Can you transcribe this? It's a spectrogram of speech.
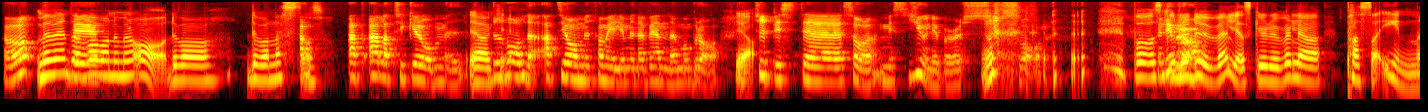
Ja, Men vänta, det- vad var nummer A? Det var, det var nästan... Att, att alla tycker om mig. Ja, Du okej. valde att jag, min familj och mina vänner mår bra. Ja. Typiskt eh, så, Miss Universe svar. Vad skulle du välja? Skulle du välja passa in?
